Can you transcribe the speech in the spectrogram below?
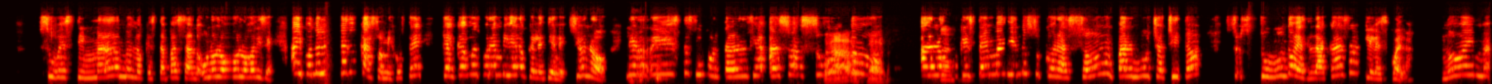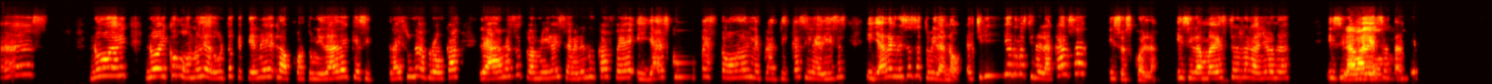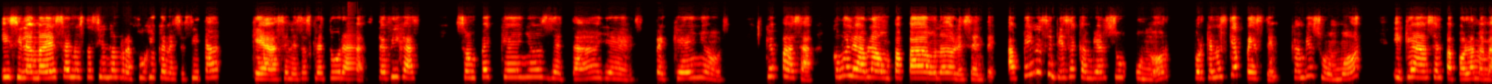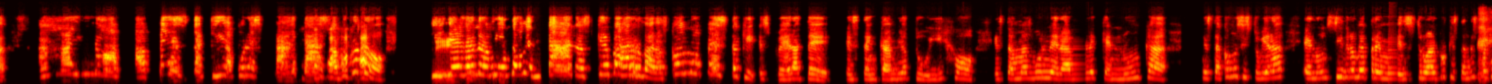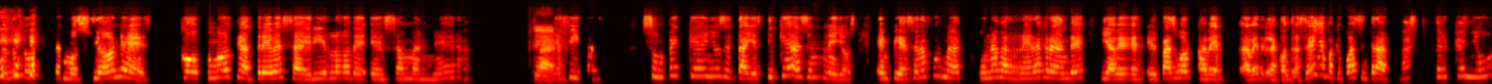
Subestimamos lo que está pasando. Uno luego, luego dice, ay, pues no le hagas caso, mijo, usted, que al cabo es por envidia lo que le tiene, ¿sí o no? Le restas importancia a su asunto, a lo que está invadiendo su corazón. Para el muchachito, su mundo es la casa y la escuela. No hay más. No hay, no hay como uno de adulto que tiene la oportunidad de que si traes una bronca, le hablas a tu amiga y se ven en un café y ya escupes todo y le platicas y le dices y ya regresas a tu vida. No, el chiquillo nomás tiene la casa y su escuela. Y si la maestra es regañona, y si la, maestra también, y si la maestra no está haciendo el refugio que necesita, ¿qué hacen esas criaturas? ¿Te fijas? son pequeños detalles, pequeños. ¿Qué pasa? ¿Cómo le habla a un papá a un adolescente? Apenas empieza a cambiar su humor, porque no es que apesten, cambia su humor. ¿Y qué hace el papá o la mamá? ¡Ay, no! ¡Apesta aquí a puras patas! ¿A poco no? Y llegan abriendo ventanas. ¡Qué bárbaros! ¿Cómo apesta aquí? Espérate, está en cambio tu hijo. Está más vulnerable que nunca está como si estuviera en un síndrome premenstrual porque están despertando todas las emociones. ¿Cómo te atreves a herirlo de esa manera? Claro. ¿Te fijas? Son pequeños detalles. ¿Y qué hacen ellos? Empiezan a formar una barrera grande y a ver, el password, a ver, a ver, la contraseña para que puedas entrar. Va a estar cañón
